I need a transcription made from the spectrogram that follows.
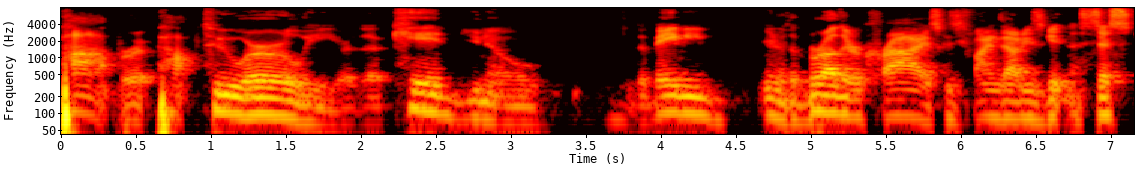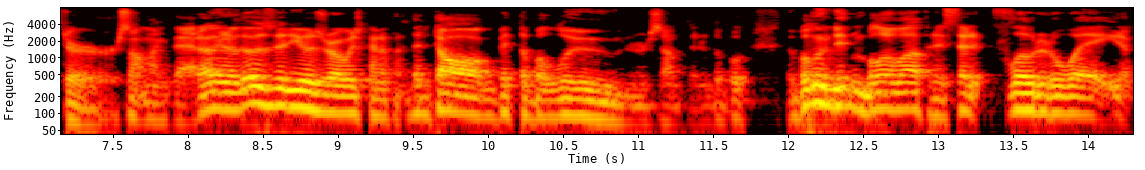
pop or it popped too early or the kid you know the baby you know the brother cries because he finds out he's getting a sister or something like that. Oh, you know those videos are always kind of fun. the dog bit the balloon or something the, the balloon didn't blow up and instead it floated away you know.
